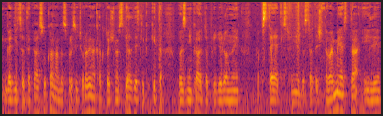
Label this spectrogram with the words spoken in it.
годится такая сука, надо спросить у равина, как точно сделать, если какие-то возникают определенные обстоятельства недостаточного места или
